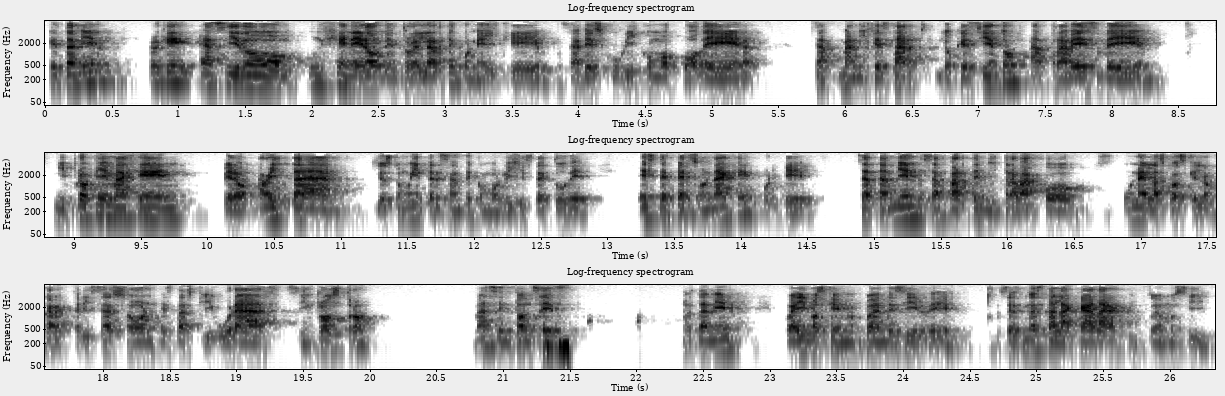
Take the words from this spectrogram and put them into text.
que también creo que ha sido un género dentro del arte con el que descubrí cómo poder manifestar lo que siento a través de mi propia imagen, pero ahorita yo estoy muy interesante, como lo dijiste tú, de este personaje, porque sea, también, o sea, aparte de mi trabajo, una de las cosas que lo caracteriza son estas figuras sin rostro, más. Entonces, pues, también hay unos que me puedan decir de, o sea, no está la cara, podemos si,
